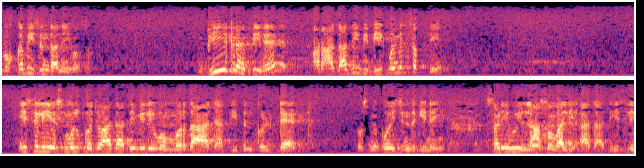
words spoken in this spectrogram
वो कभी ज़िंदा नहीं हो सकती। भीख रहती है, और आज़ादी भी भीख में मिल सकती है। इसलिए इस मुल्क को जो आज़ादी मिली, वो मुर्दा आज़ादी, बिल्कुल डेड। उसमें कोई ज़िंदगी नहीं। सड़ी हुई लाशों वाली आज़ादी। इसलिए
